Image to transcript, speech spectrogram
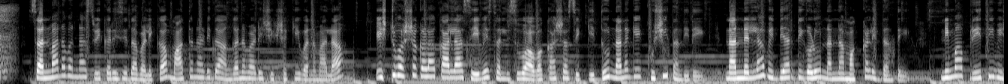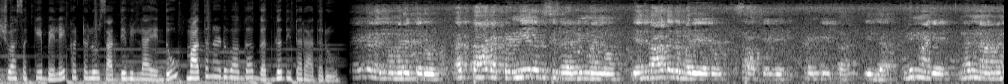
ಈ ಸನ್ಮಾನವನ್ನ ಸ್ವೀಕರಿಸಿದ ಬಳಿಕ ಮಾತನಾಡಿದ ಅಂಗನವಾಡಿ ಶಿಕ್ಷಕಿ ವನಮಾಲಾ, ಇಷ್ಟು ವರ್ಷಗಳ ಕಾಲ ಸೇವೆ ಸಲ್ಲಿಸುವ ಅವಕಾಶ ಸಿಕ್ಕಿದ್ದು ನನಗೆ ಖುಷಿ ತಂದಿದೆ. ನನ್ನೆಲ್ಲ ವಿದ್ಯಾರ್ಥಿಗಳು ನನ್ನ ಮಕ್ಕಳಿದ್ದಂತೆ. ನಿಮ್ಮ ಪ್ರೀತಿ ವಿಶ್ವಾಸಕ್ಕೆ ಬೆಲೆ ಕಟ್ಟಲು ಸಾಧ್ಯವಿಲ್ಲ ಎಂದು ಮಾತನಾಡುವಾಗ ಗದ್ಗದಿತರಾದರು. ಕೈಗಳನ್ನು ಮರೆತರು, ಅತ್ತಾಗ ಕಣ್ಣೀರರಿಸಿದ ನಿಮ್ಮನ್ನು ಎಂದಾದರೂ ಮರೆಯಲು ಸಾಧ್ಯವೇ? ಖಂಡಿತ ಇಲ್ಲ. ನಿಮಗೆ ನನ್ನ ಮನ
